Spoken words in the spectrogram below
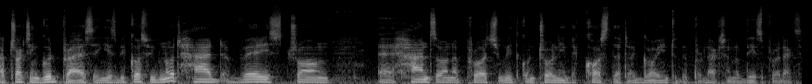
attracting good pricing is because we've not had a very strong uh, hands-on approach with controlling the costs that are going into the production of these products.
